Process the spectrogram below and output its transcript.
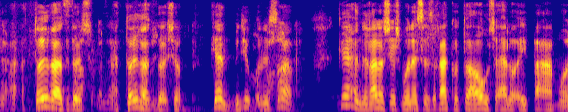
התוירה הקדוש, התוירה הקדוש, כן, בדיוק, הוא נשרף. כן, נראה לו שיש מונס זה רק אותו האור שהיה לו אי פעם, או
